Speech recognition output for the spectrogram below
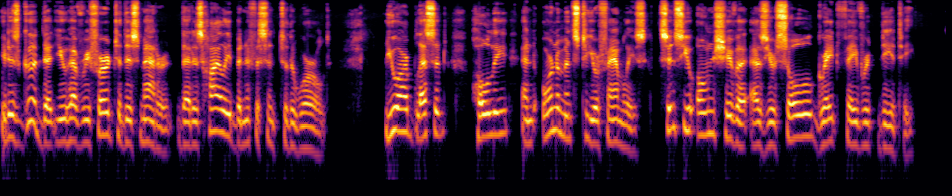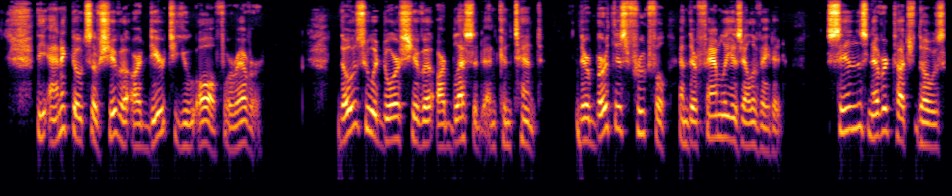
It is good that you have referred to this matter that is highly beneficent to the world. You are blessed, holy, and ornaments to your families, since you own Shiva as your sole great favorite deity. The anecdotes of Shiva are dear to you all forever. Those who adore Shiva are blessed and content. Their birth is fruitful and their family is elevated. Sins never touch those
